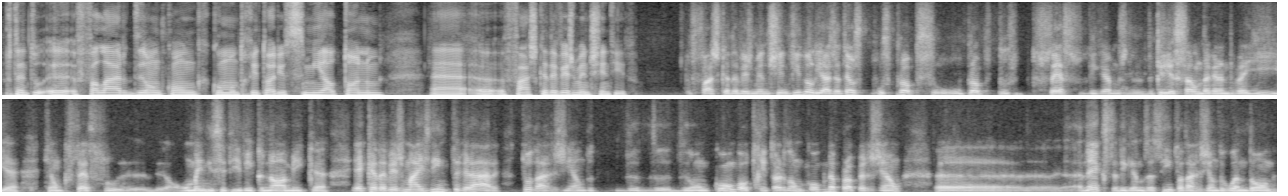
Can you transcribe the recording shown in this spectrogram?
Portanto, uh, falar de Hong Kong como um território semi-autónomo uh, faz cada vez menos sentido faz cada vez menos sentido. Aliás, até os, os próprios, o próprio processo, digamos, de, de, criação da Grande Baía, que é um processo, eh, uma iniciativa económica, é cada vez mais de integrar toda a região de, de, de Hong Kong, ou o território de Hong Kong, na própria região uh, anexa, digamos assim, toda a região de Guangdong,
